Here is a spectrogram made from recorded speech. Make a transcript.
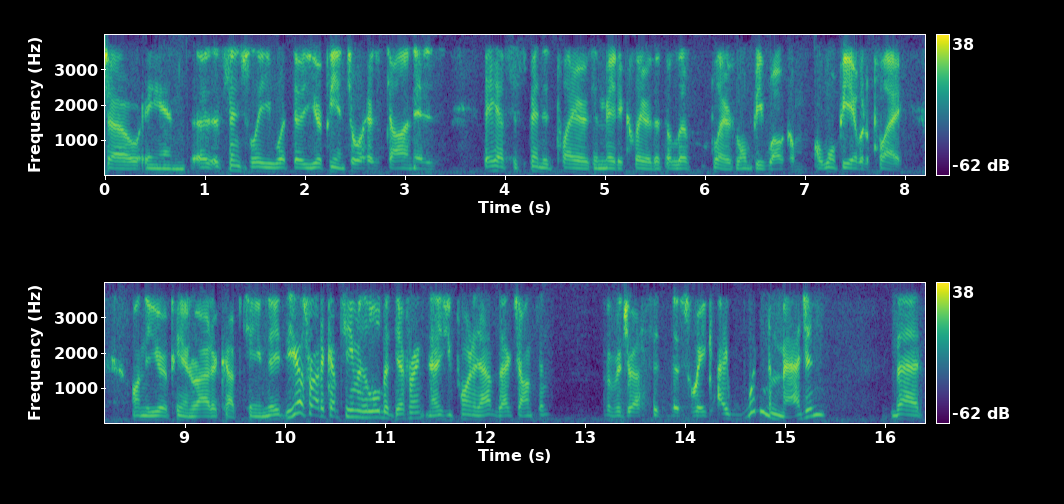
so, and uh, essentially what the European Tour has done is they have suspended players and made it clear that the LIV players won't be welcome or won't be able to play on the European Ryder Cup team. The, the U.S. Ryder Cup team is a little bit different, as you pointed out. Zach Johnson have addressed it this week. I wouldn't imagine that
